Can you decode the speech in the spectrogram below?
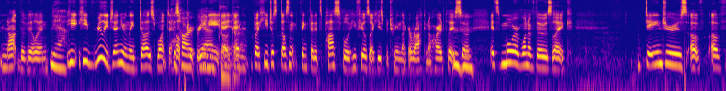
not the villain. Yeah. He he really genuinely does want to His help heart, Cabrini, yeah. and, Okay. and but he just doesn't think that it's possible. He feels like he's between like a rock and a hard place. Mm-hmm. So it's more one of those like dangers of of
